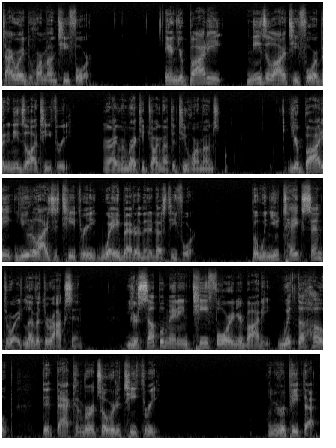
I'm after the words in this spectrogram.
thyroid hormone T4. And your body needs a lot of T4, but it needs a lot of T3. All right, remember I keep talking about the two hormones? Your body utilizes T3 way better than it does T4. But when you take Synthroid, levothyroxine, you're supplementing T4 in your body with the hope that that converts over to T3. Let me repeat that.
